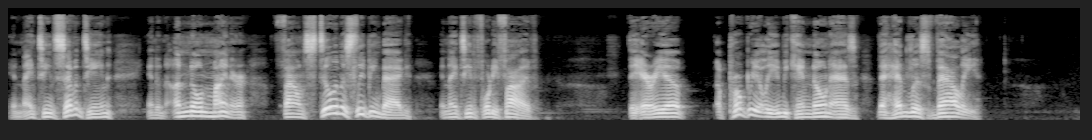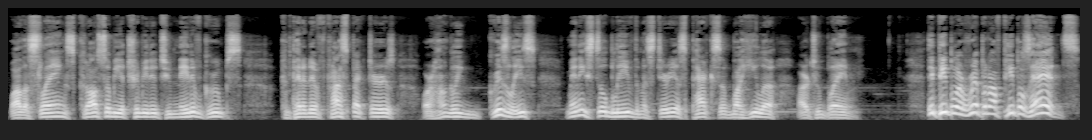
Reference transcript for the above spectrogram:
in 1917 and an unknown miner found still in a sleeping bag in 1945. The area appropriately became known as the Headless Valley. While the slangs could also be attributed to native groups, competitive prospectors, or hungry grizzlies, many still believe the mysterious packs of Waheela are to blame. The people are ripping off people's heads!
